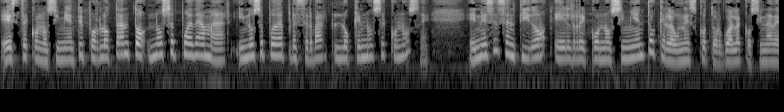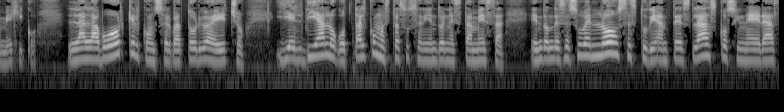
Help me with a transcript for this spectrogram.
este conocimiento y por lo tanto no se puede amar y no se puede preservar lo que no se conoce. En ese sentido, el reconocimiento que la UNESCO otorgó a la cocina de México, la labor que el conservatorio ha hecho y el diálogo tal como está sucediendo en esta mesa, en donde se suben los estudiantes, las cocineras,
